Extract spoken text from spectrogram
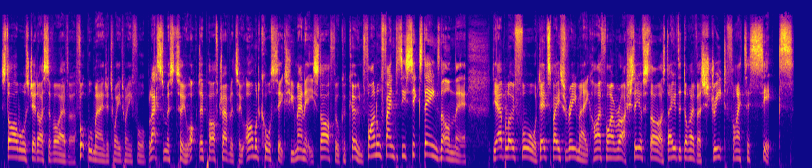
Star Wars Jedi Survivor, Football Manager 2024, Blasphemous 2, Octopath Traveler 2, Armored Core 6, Humanity, Starfield, Cocoon, Final Fantasy 16's not on there, Diablo 4, Dead Space Remake, Hi Fi Rush, Sea of Stars, Dave the Diver, Street Fighter 6.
